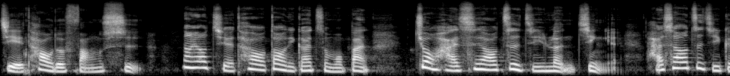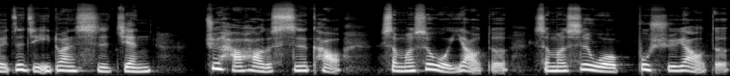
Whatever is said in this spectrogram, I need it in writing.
解套的方式。那要解套到底该怎么办？就还是要自己冷静，诶，还是要自己给自己一段时间，去好好的思考什么是我要的，什么是我不需要的，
